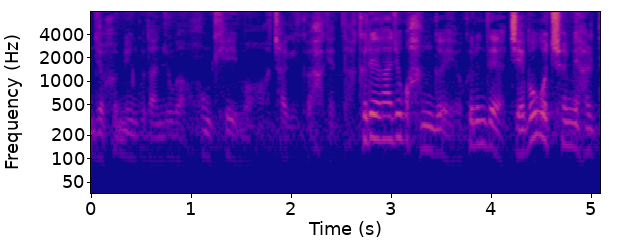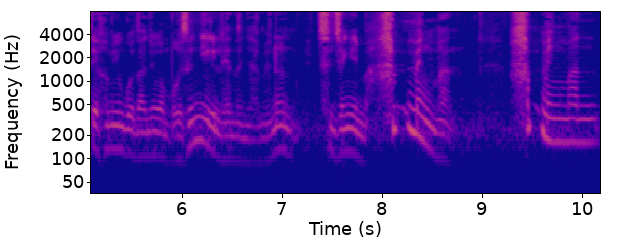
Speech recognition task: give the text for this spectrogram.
이제 허민 구단주가 오케이 뭐 자기 거 하겠다. 그래가지고 한 거예요. 그런데 저보고 처음에 할 때 흠인 구단주가 무슨 얘기를 했느냐면은 선생님 한 명만 한 명만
